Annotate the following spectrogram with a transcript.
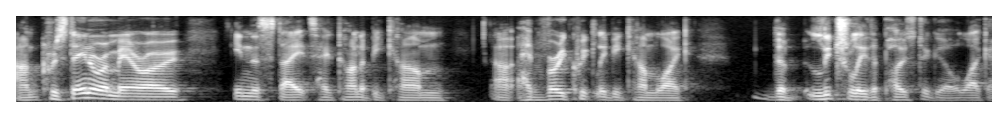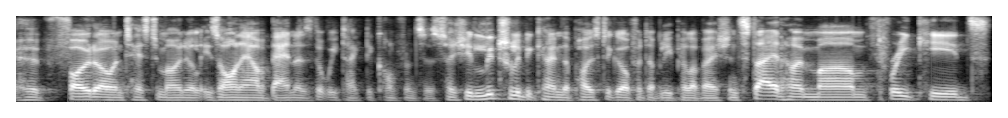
Um, Christina Romero in the states had kind of become uh, had very quickly become like the literally the poster girl. Like her photo and testimonial is on our banners that we take to conferences. So she literally became the poster girl for WP Elevation. Stay at home mom, three kids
